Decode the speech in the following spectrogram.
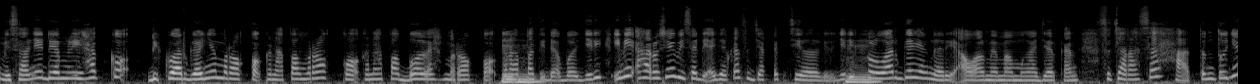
Misalnya dia melihat kok di keluarganya merokok, kenapa merokok? Kenapa boleh merokok? Kenapa Mm-mm. tidak boleh? Jadi ini harusnya bisa diajarkan sejak kecil gitu. Jadi Mm-mm. keluarga yang dari awal memang mengajarkan secara sehat, tentunya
